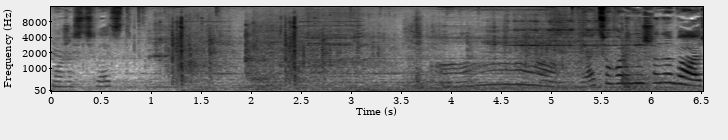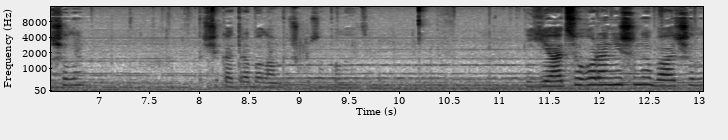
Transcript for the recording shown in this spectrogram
Може стілець? Я цього раніше не бачила. Почекай, треба лампочку запалити. Я цього раніше не бачила.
